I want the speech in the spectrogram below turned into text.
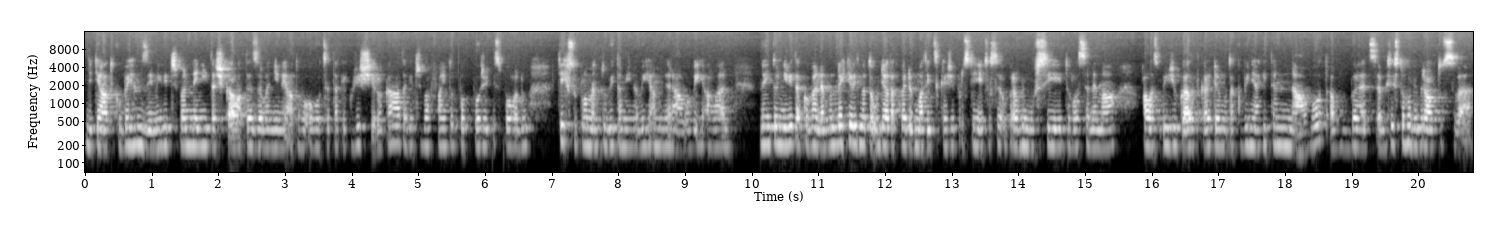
děťátko během zimy, kdy třeba není ta škála té zeleniny a toho ovoce tak jakože široká, tak je třeba fajn to podpořit i z pohledu těch suplementů vitaminových a minerálových, ale není to nikdy takové, nebo nechtěli jsme to udělat takové dogmatické, že prostě něco se opravdu musí, tohle se nemá, ale spíš ukázat každému takový nějaký ten návod a vůbec, aby si z toho vybral to své.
